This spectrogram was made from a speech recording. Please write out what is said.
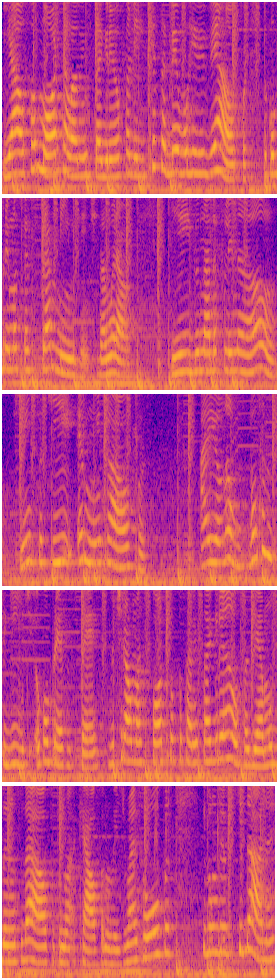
E a Alfa morta lá no Instagram, eu falei, quer saber, eu vou reviver a Alfa. Eu comprei umas peças pra mim, gente, na moral. E aí do nada eu falei, não, gente, isso aqui é muito a Alfa. Aí eu, não, vamos fazer o seguinte, eu comprei essas peças, vou tirar umas fotos, vou postar no Instagram, vou fazer a mudança da Alfa, que, que a Alfa não vende mais roupas, e vamos ver o que, que dá, né?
